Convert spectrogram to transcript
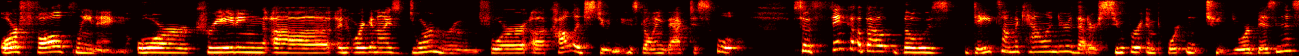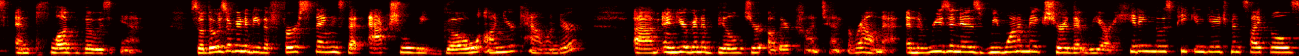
or fall cleaning or creating uh, an organized dorm room for a college student who's going back to school. So think about those dates on the calendar that are super important to your business and plug those in. So those are going to be the first things that actually go on your calendar. Um, and you're going to build your other content around that. And the reason is we want to make sure that we are hitting those peak engagement cycles.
